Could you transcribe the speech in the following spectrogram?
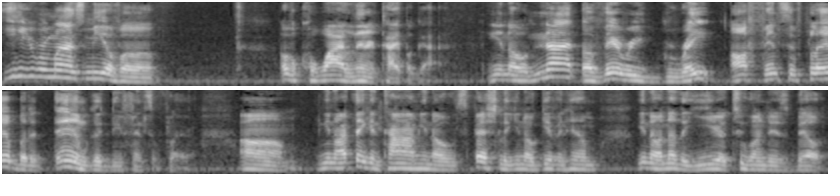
he reminds me of a of a Kawhi Leonard type of guy. You know, not a very great offensive player, but a damn good defensive player. Um, you know, I think in time, you know, especially, you know, giving him, you know, another year or two under his belt.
